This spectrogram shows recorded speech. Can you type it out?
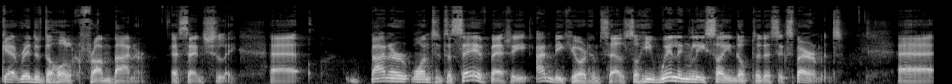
get rid of the Hulk from Banner, essentially. Uh, Banner wanted to save Betty and be cured himself, so he willingly signed up to this experiment. Uh,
